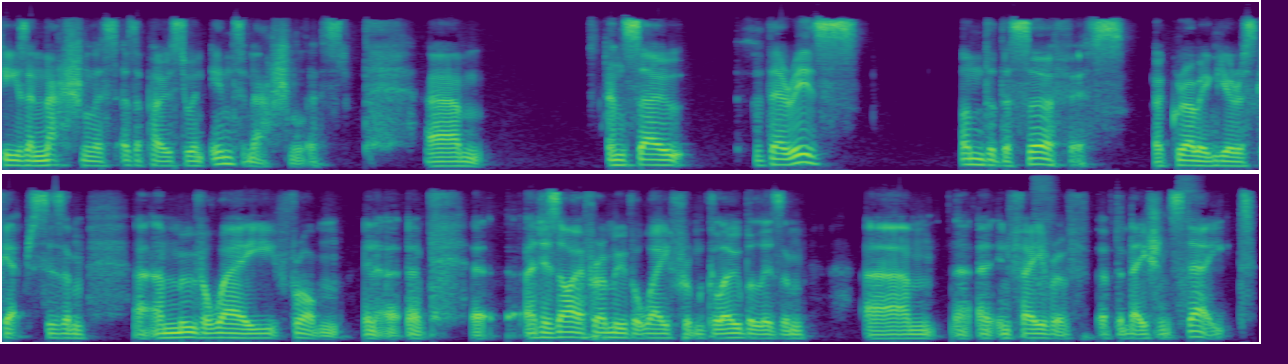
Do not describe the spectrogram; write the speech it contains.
He's a nationalist as opposed to an internationalist, um, and so there is under the surface a growing Euroscepticism, uh, a move away from you know, a, a, desire for a move away from globalism um, uh, in favour of, of the nation state.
